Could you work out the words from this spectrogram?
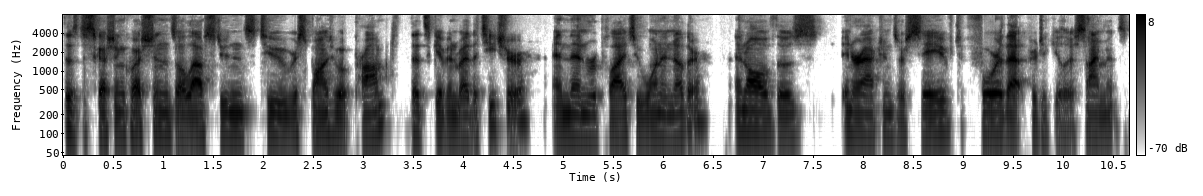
Those discussion questions allow students to respond to a prompt that's given by the teacher and then reply to one another. And all of those interactions are saved for that particular assignments.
